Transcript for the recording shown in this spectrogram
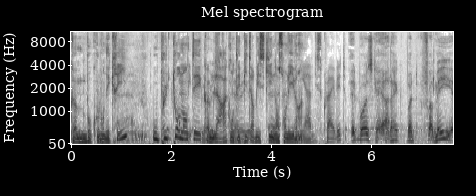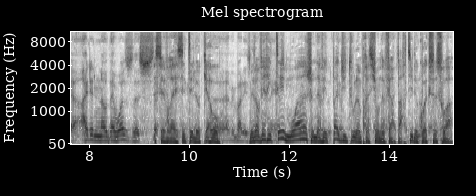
comme beaucoup l'ont décrit, ou plus tourmentée, comme l'a raconté Peter Biskin dans son livre? C'est vrai, c'était le chaos. Mais en vérité, moi, je n'avais pas du tout l'impression de faire partie de quoi que ce soit.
